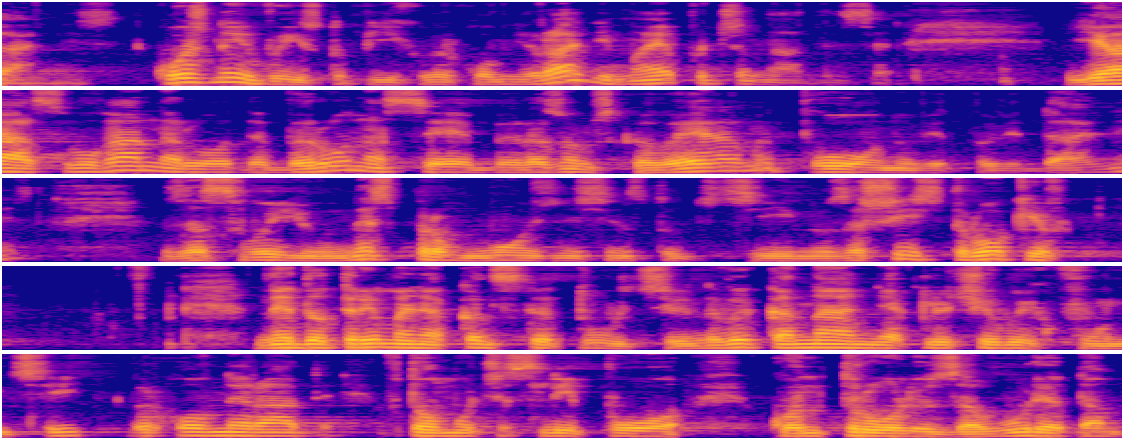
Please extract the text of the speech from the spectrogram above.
відповідальність. Кожний виступ їх в Верховній Раді має починатися. Я, слуга народу, беру на себе разом з колегами повну відповідальність за свою неспроможність інституційну, за 6 років недотримання Конституції, невиконання ключових функцій Верховної Ради, в тому числі по контролю за урядом,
